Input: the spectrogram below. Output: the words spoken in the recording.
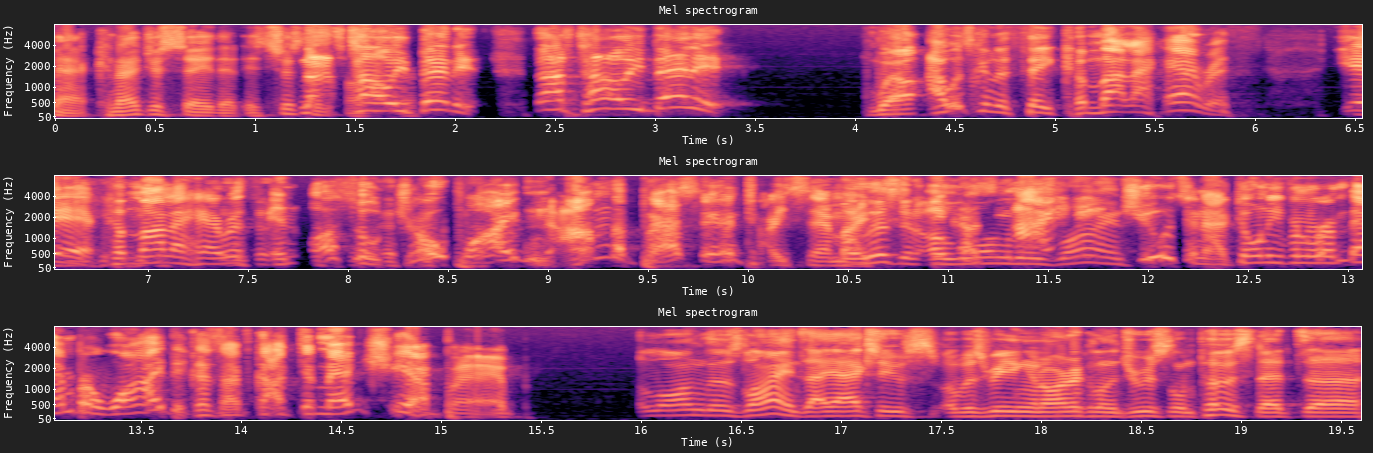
Matt, can I just say that it's just an Naftali Bennett. Naftali Bennett. Well, I was going to say Kamala Harris. Yeah, Kamala Harris, and also Joe Biden. I'm the best anti-Semite. Well, listen, along those I lines- Jews, and I don't even remember why because I've got dementia, babe. Along those lines, I actually was, I was reading an article in the Jerusalem Post that uh,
